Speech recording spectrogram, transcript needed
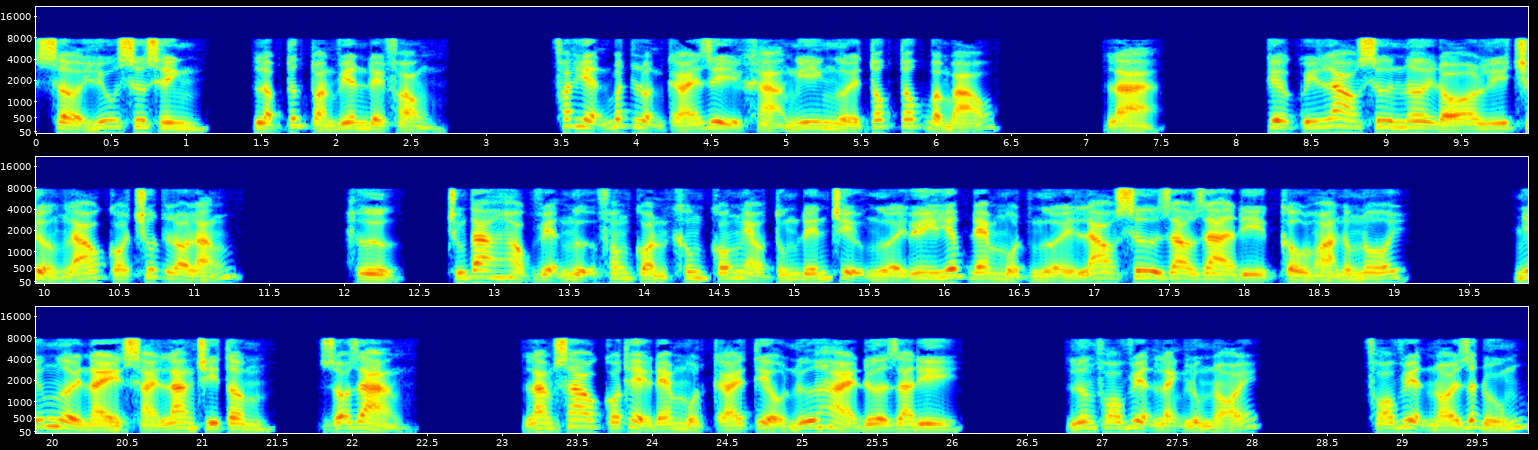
Sở hữu sư sinh, lập tức toàn viên đề phòng. Phát hiện bất luận cái gì khả nghi người tốc tốc bẩm báo. Là, kia quý lao sư nơi đó lý trưởng lão có chút lo lắng. Hừ, chúng ta học viện ngự phong còn không có nghèo túng đến chịu người uy hiếp đem một người lao sư giao ra đi cầu hòa nông nỗi. Những người này xài lang chi tâm, rõ ràng. Làm sao có thể đem một cái tiểu nữ hài đưa ra đi? Lương phó viện lạnh lùng nói. Phó viện nói rất đúng,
